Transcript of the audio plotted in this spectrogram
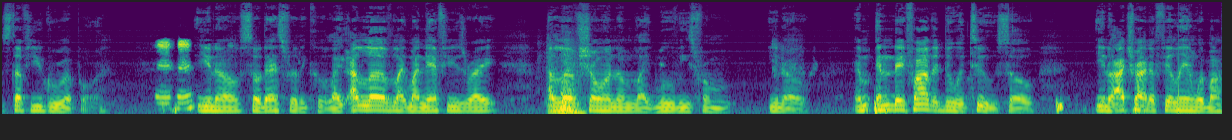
stuff you grew up on. hmm You know, so that's really cool. Like I love like my nephews, right? I love showing them like movies from you know, and and their father do it too. So, you know, I try to fill in with my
